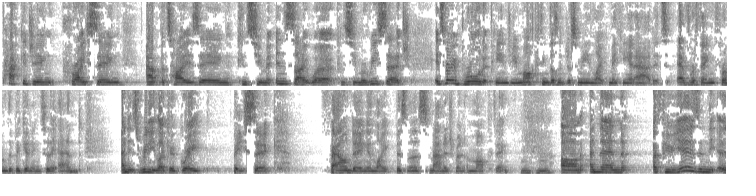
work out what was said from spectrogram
packaging, pricing, advertising, consumer insight work, consumer research. It's very broad at P&G. Marketing doesn't just mean like making an ad. It's everything from the beginning to the end. And it's really like a great basic founding in like business management and marketing. Mm-hmm. Um, and then a few years in the uh,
